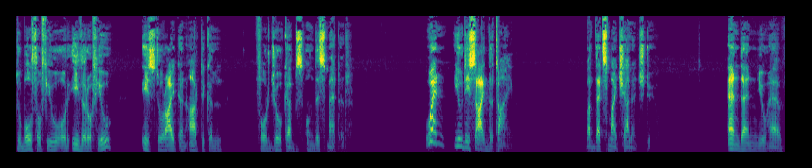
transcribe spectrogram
to both of you or either of you is to write an article for JOCABS on this matter when you decide the time. But that's my challenge to you. And then you have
